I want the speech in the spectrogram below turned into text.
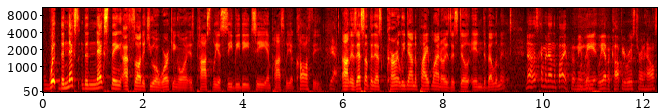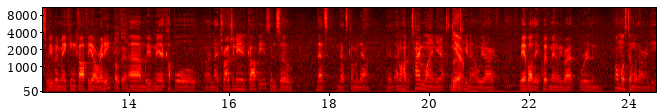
what the next the next thing I saw that you are working on is possibly a CBD tea and possibly a coffee Yeah. um is that something that's currently down the pipeline or is it still in development No, it's coming down the pipe. I mean, Okay. we, we have a coffee roaster in house, so we've been making coffee already. Okay. Um, we've made a couple uh, nitrogenated coffees, and so that's that's coming down. And I don't have a timeline yet, but Yeah. you know, we are we have all the equipment, and we are we're almost done with R and D.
